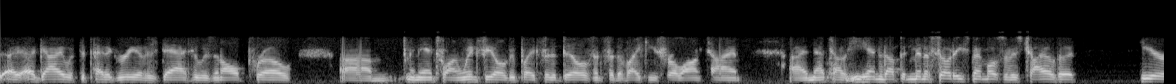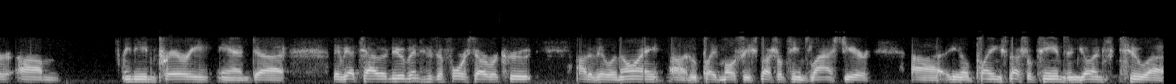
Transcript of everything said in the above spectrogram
a, a guy with the pedigree of his dad, who was an All-Pro um, and Antoine Winfield, who played for the Bills and for the Vikings for a long time. Uh, and that's how he ended up in Minnesota. He spent most of his childhood here um, in Eden Prairie. And uh, they've got Tyler Nubin, who's a four-star recruit out of Illinois, uh, who played mostly special teams last year. Uh, you know, playing special teams and going to uh,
